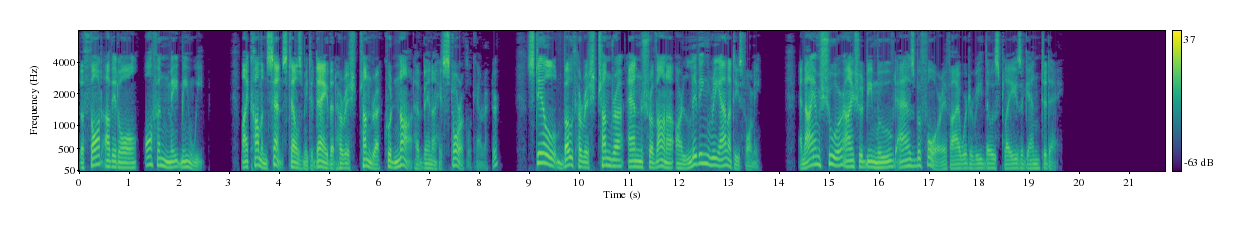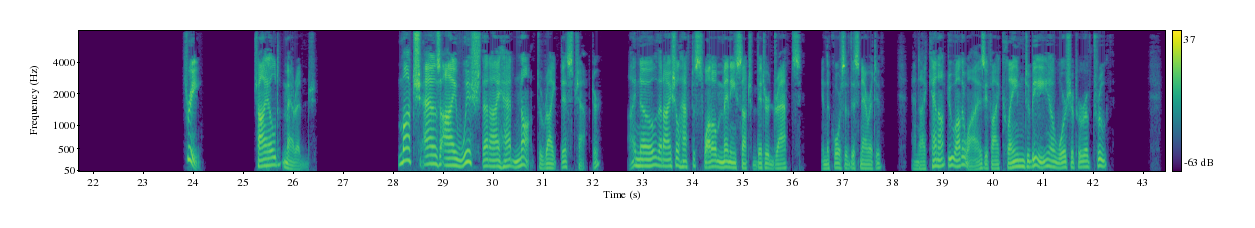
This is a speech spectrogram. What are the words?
The thought of it all often made me weep. My common sense tells me today that Harishchandra could not have been a historical character. Still, both Harishchandra and Shravana are living realities for me, and I am sure I should be moved as before if I were to read those plays again today. 3. Child Marriage Much as I wish that I had not to write this chapter, I know that I shall have to swallow many such bitter draughts in the course of this narrative, and I cannot do otherwise if I claim to be a worshipper of truth.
